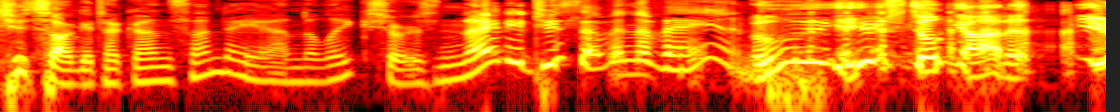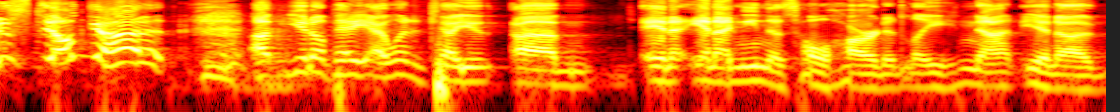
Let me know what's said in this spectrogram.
to Saugatuck on Sunday on the Lake Shores, 92.7 The Van. Ooh, you still got it. You still got it. Um, you know, Patty, I want to tell you, um, and, and I mean this wholeheartedly, not in a.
